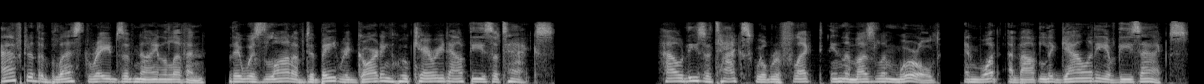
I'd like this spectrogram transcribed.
After the blessed raids of 9-11, there was a lot of debate regarding who carried out these attacks. How these attacks will reflect in the Muslim world, and what about legality of these acts.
